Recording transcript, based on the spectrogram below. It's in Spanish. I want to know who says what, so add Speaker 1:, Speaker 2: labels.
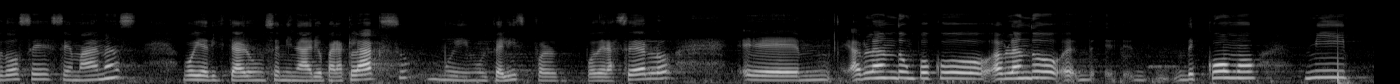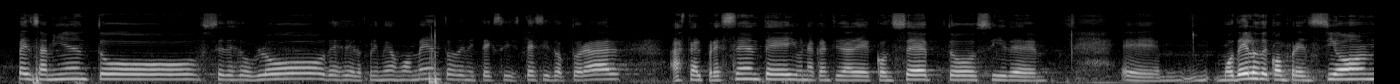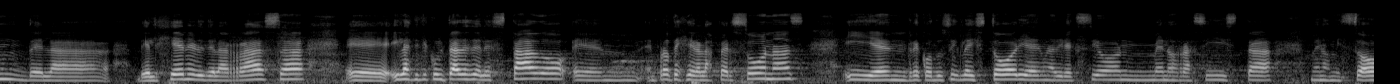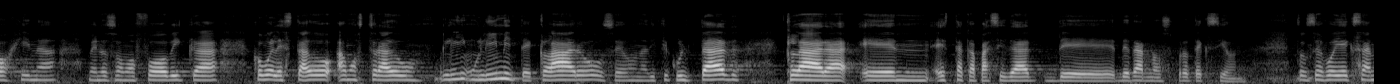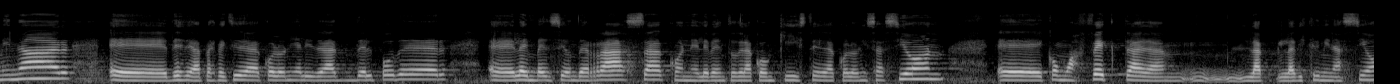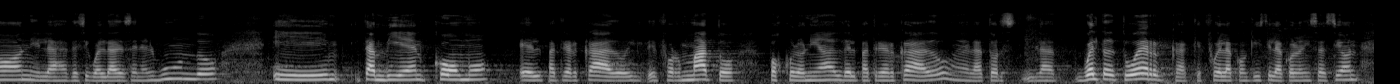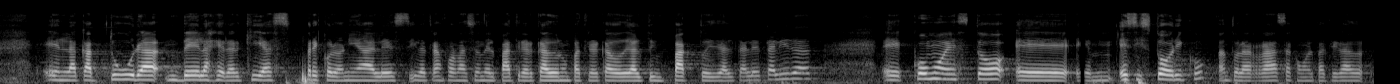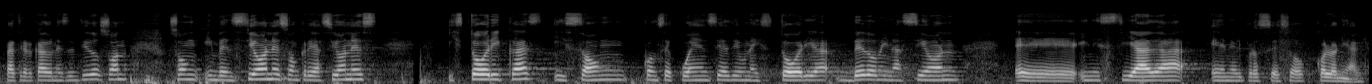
Speaker 1: 12 semanas voy a dictar un seminario para Claxo, muy, muy feliz por poder hacerlo. Eh, hablando un poco, hablando eh, de, cómo mi pensamiento se desdobló desde los primeros momentos de mi tesis doctoral hasta el presente y una cantidad de conceptos y de eh, modelos de comprensión de la, del género y de la raza eh, y las dificultades del Estado en, proteger a las personas y en reconducir la historia en una dirección menos racista, menos misógina, menos homofóbica, como el Estado ha mostrado un límite claro, o sea, una dificultad clara en esta capacidad de darnos protección. Entonces voy a examinar eh, desde la perspectiva de la colonialidad del poder, eh, la invención de raza con el evento de la conquista y la colonización, eh, cómo afecta la, discriminación y las desigualdades en el mundo y también cómo el patriarcado y el formato postcolonial del patriarcado, la, la, vuelta de tuerca que fue la conquista y la colonización, en la captura de las jerarquías precoloniales y la transformación del patriarcado en un patriarcado de alto impacto y de alta letalidad, eh, cómo esto eh, em, es histórico, tanto la raza como el patriarcado, en ese sentido, son, son invenciones, son creaciones históricas y son consecuencias de una historia de dominación eh, iniciada en el proceso colonial.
